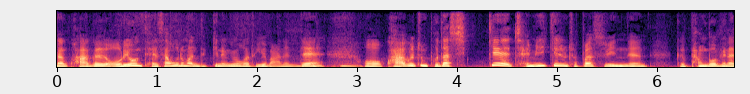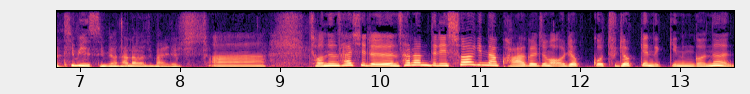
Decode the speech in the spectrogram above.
일단 과학을 어려운 대상으로만 느끼는 경우가 되게 많은데 어, 과학을 좀 보다 쉽게 재미있게 좀 접할 수 있는 그 방법이나 팁이 있으면 하나만 좀 알려주시죠. 아, 저는 사실은 사람들이 수학이나 과학을 좀 어렵고 두렵게 느끼는 거는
